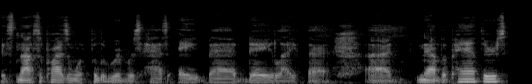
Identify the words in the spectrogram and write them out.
it's not surprising when Philip Rivers has a bad day like that. Now the Panthers,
